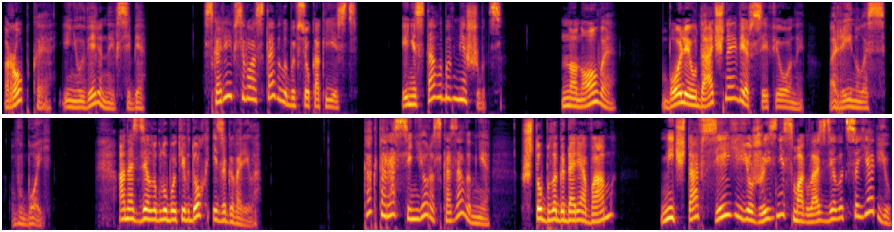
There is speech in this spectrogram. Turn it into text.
робкая и неуверенная в себе, скорее всего, оставила бы все как есть и не стала бы вмешиваться. Но новая, более удачная версия Фионы ринулась в бой. Она сделала глубокий вдох и заговорила. Как-то раз сеньора сказала мне, что благодаря вам мечта всей ее жизни смогла сделаться явью.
